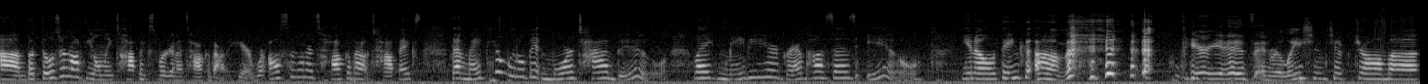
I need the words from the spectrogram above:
Um, but those are not the only topics we're going to talk about here. We're also going to talk about topics that might be a little bit more taboo. Like maybe your grandpa says, ew. You know, think um, periods and relationship drama,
